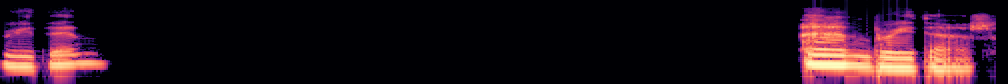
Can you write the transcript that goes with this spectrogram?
Breathe in. And breathe out.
